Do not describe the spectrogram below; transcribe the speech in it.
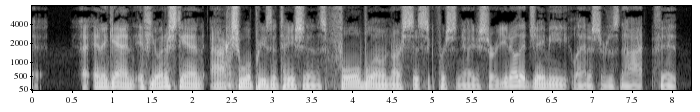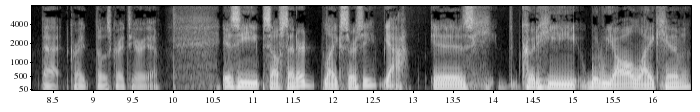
uh, and again, if you understand actual presentations, full blown narcissistic personality disorder, you know that Jamie Lannister does not fit that those criteria. Is he self centered like Cersei? Yeah. Is he, could he? Would we all like him,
